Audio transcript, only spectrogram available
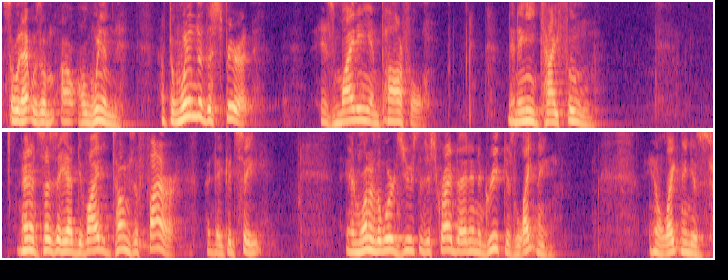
so that was a, a wind. But the wind of the Spirit is mighty and powerful than any typhoon. And then it says they had divided tongues of fire that they could see. And one of the words used to describe that in the Greek is lightning. You know, lightning is,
